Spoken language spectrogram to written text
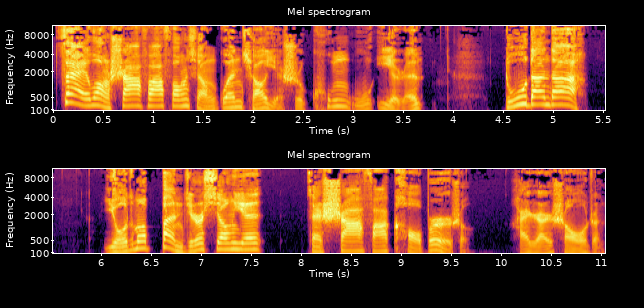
再往沙发方向观瞧，也是空无一人，独单单有这么半截香烟在沙发靠背上还燃烧着呢。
